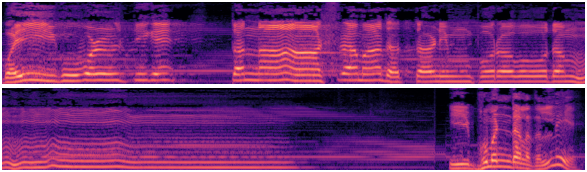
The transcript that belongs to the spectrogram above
ಬೈಗುವಳ್ತಿಗೆ ಪೊರವೋದಂ. ಈ ಭೂಮಂಡಲದಲ್ಲಿ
